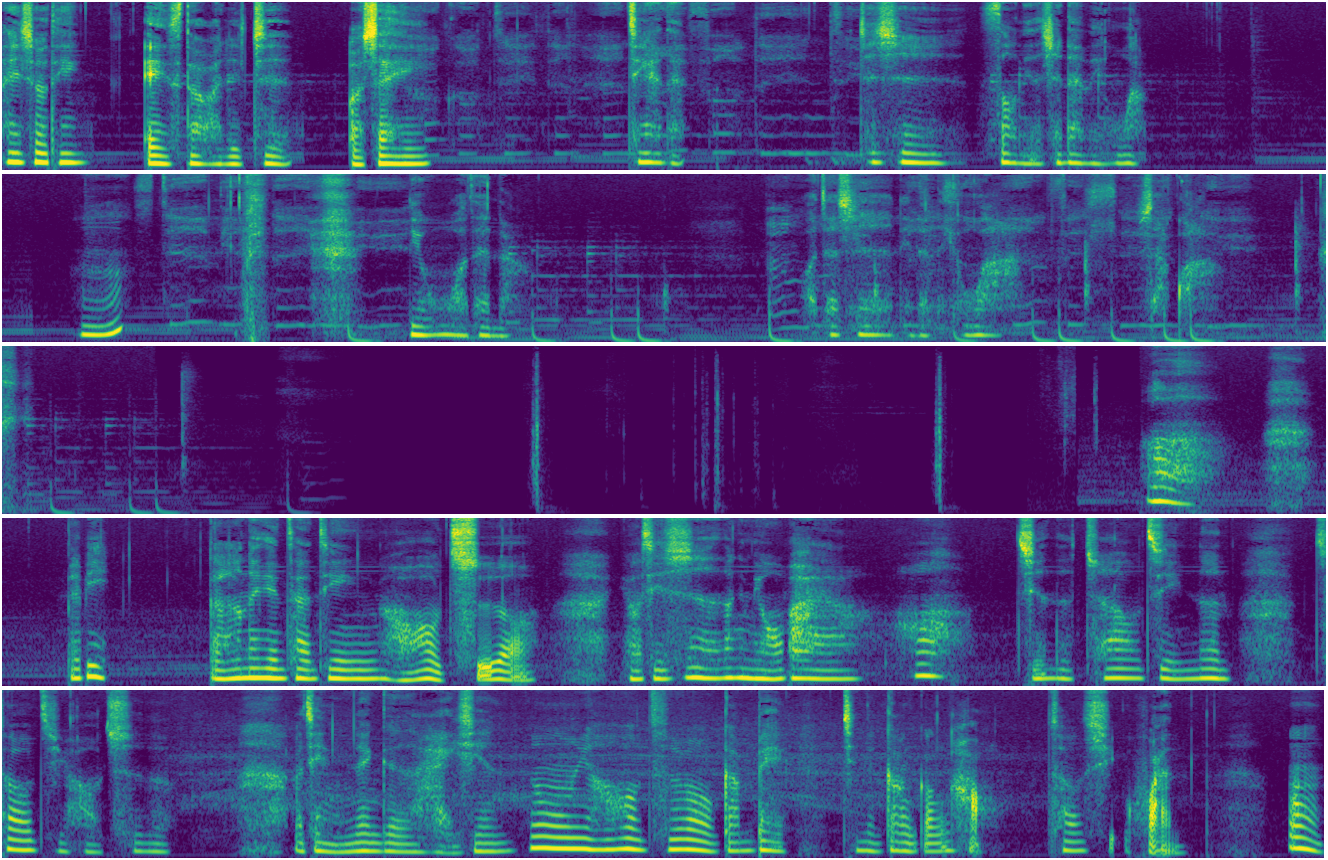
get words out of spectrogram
欢迎收听《ACE 对话日志》，我是 A。亲爱的，这是送你的圣诞礼物啊。嗯？礼物我在哪？我这是你的礼物啊，傻瓜。baby，刚刚那间餐厅好好吃哦，尤其是那个牛排啊，啊、煎的超级嫩，超级好吃的。而且你那个海鲜，嗯，也好好吃哦，干贝煎的刚刚好，超喜欢。嗯，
